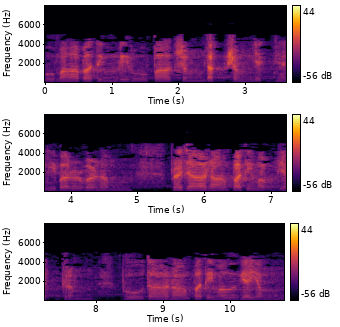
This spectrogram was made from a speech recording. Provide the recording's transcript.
उमापतिम् विरूपाक्षम् दक्षम् यज्ञनिबर्वणम्। प्रजानाम् पतिमव्यग्रम् भूतानाम् पतिमव्ययम्।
